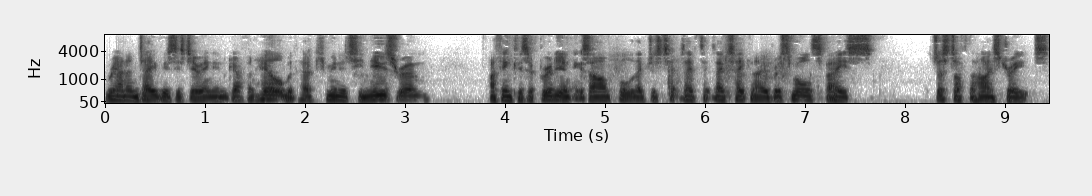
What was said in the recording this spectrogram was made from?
Rhiannon Davies is doing in Govanhill with her community newsroom, I think is a brilliant example. They've just they've they've taken over a small space just off the high street.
